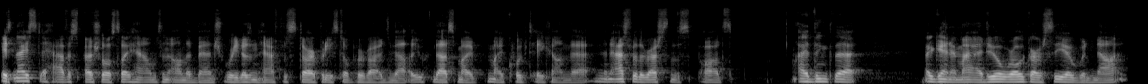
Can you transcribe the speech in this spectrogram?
it's nice to have a specialist like Hamilton on the bench where he doesn't have to start, but he still provides value. That's my my quick take on that. And then as for the rest of the spots, I think that again, in my ideal world, Garcia would not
